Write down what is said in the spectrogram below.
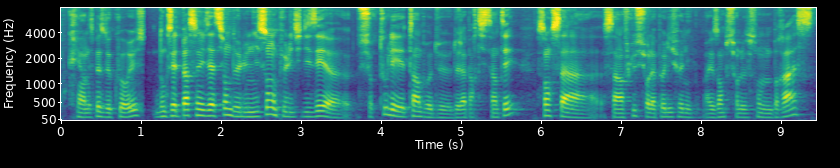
pour créer un espèce de chorus. Donc cette personnalisation de l'unisson, on peut l'utiliser euh, sur tous les timbres de, de, la partie synthé sans que ça, ça influe sur la polyphonie. Par exemple sur le son de brasse,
